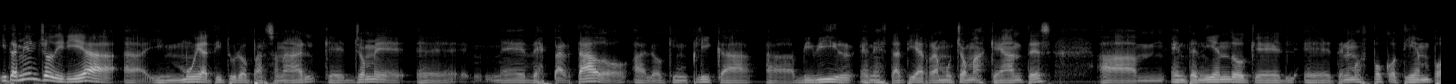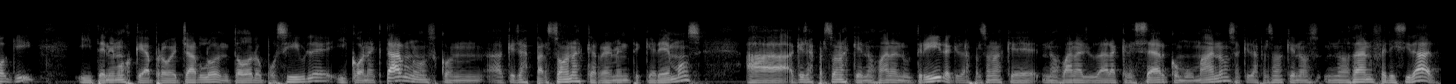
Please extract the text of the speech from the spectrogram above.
Y también yo diría, ah, y muy a título personal, que yo me, eh, me he despertado a lo que implica vivir en esta tierra mucho más que antes entendiendo que eh, tenemos poco tiempo aquí y tenemos que aprovecharlo en todo lo posible y conectarnos con aquellas personas que realmente queremos, a aquellas personas que nos van a nutrir, aquellas personas que nos van a ayudar a crecer como humanos, aquellas personas que nos, nos dan felicidad.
